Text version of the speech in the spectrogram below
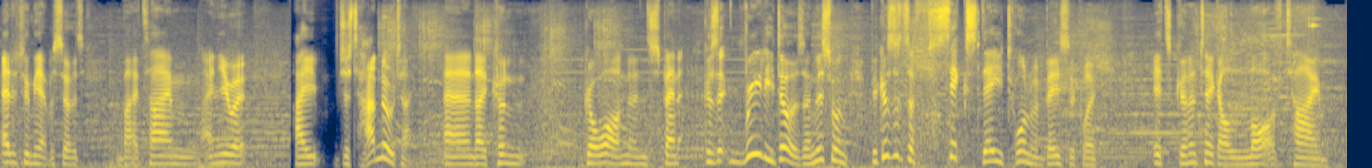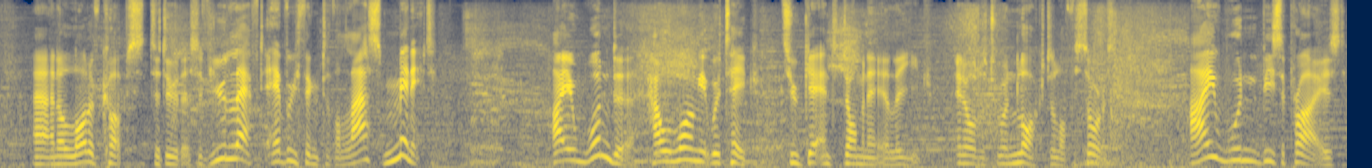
editing the episodes. And by the time I knew it, I just had no time, and I couldn't go on and spend because it really does. And this one, because it's a six-day tournament, basically, it's gonna take a lot of time and a lot of cups to do this. If you left everything to the last minute, I wonder how long it would take to get into Dominator League in order to unlock Dilophosaurus. I wouldn't be surprised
